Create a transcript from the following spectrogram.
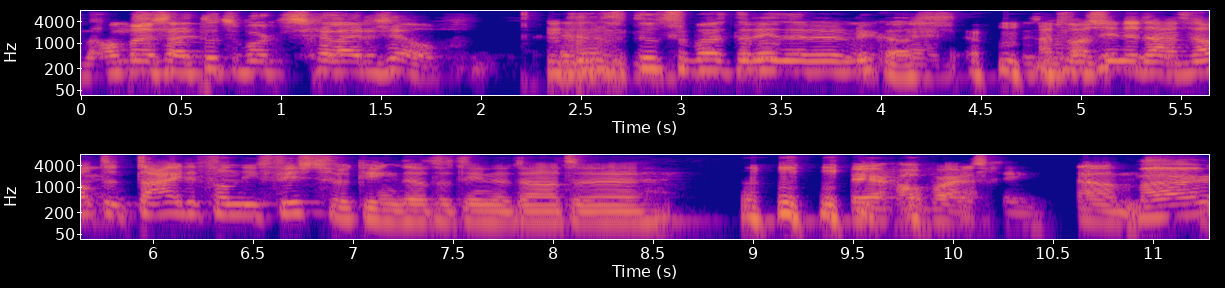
andere zijn toetsenbordgeluiden zelf. Dat is toetsenbord de ridder eh, Lucas. Het was inderdaad wel ten tijde van die fistfucking dat het inderdaad... eh Bergafwaarts ging. Maar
